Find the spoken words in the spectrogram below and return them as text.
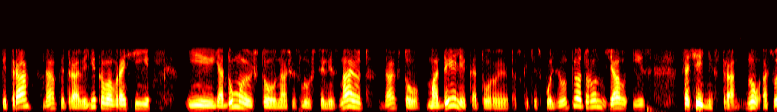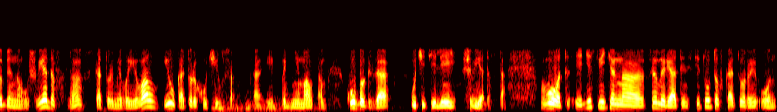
Петра, да, Петра Великого в России. И я думаю, что наши слушатели знают, да, что модели, которые, так сказать, использовал Петр, он взял из соседних стран, ну, особенно у шведов, да, с которыми воевал и у которых учился, да, и поднимал там кубок за учителей шведов. Да. Вот, и действительно, целый ряд институтов, которые он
